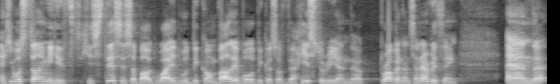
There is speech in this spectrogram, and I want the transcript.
and he was telling me his, his thesis about why it would become valuable because of the history and the provenance and everything. And uh,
